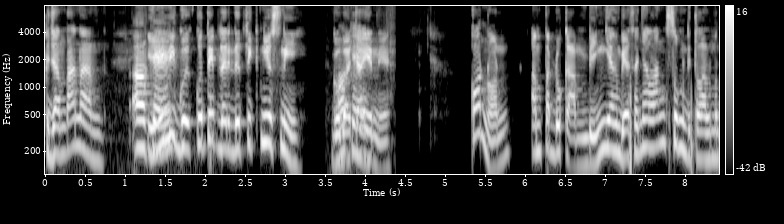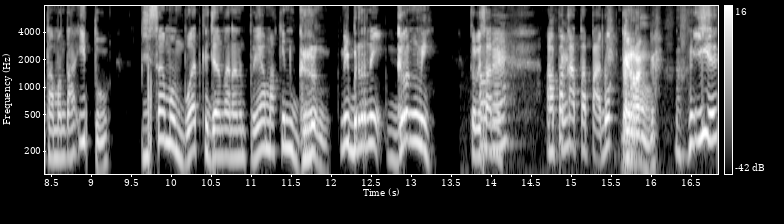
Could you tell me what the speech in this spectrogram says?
kejantanan. Oke. Ini nih gue kutip dari Detik News nih. Gue Oke. bacain ya. Konon, empedu kambing yang biasanya langsung ditelan mentah-mentah itu bisa membuat kejantanan pria makin gereng. Ini bener nih, gereng nih tulisannya. Oke. Apa Oke. kata Pak Dokter? gereng iya,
